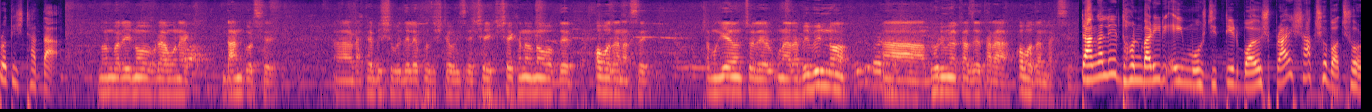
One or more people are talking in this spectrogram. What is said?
প্রতিষ্ঠাতা। ননবাড়ি নবাবরা অনেক দান করছে ঢাকা বিশ্ববিদ্যালয় প্রতিষ্ঠা হয়েছে সেই সেখানেও নবাবদের অবদান আছে। এবং এই অঞ্চলের ওনারা বিভিন্ন ধর্মীয় কাজে তারা অবদান রাখছে। টাঙ্গাইলের ধনবাড়ির এই মসজিদটির বয়স প্রায় সাতশো বছর।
